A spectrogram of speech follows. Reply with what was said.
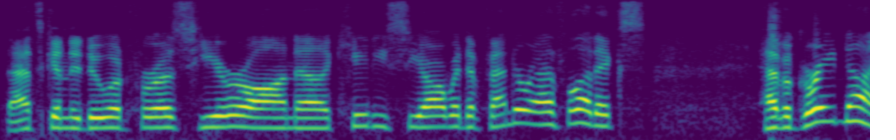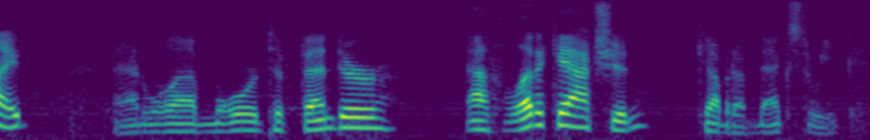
That's going to do it for us here on uh, KDCR with Defender Athletics. Have a great night, and we'll have more Defender athletic action coming up next week.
